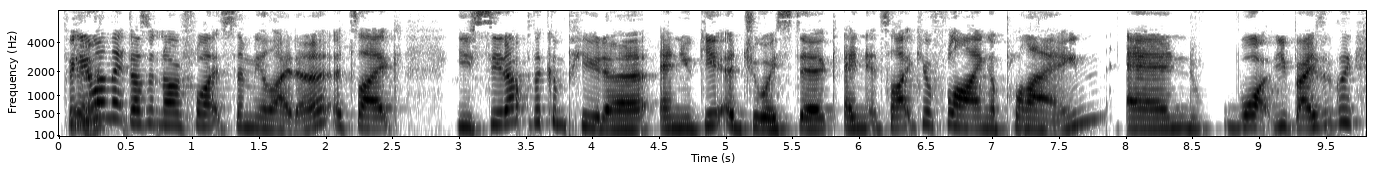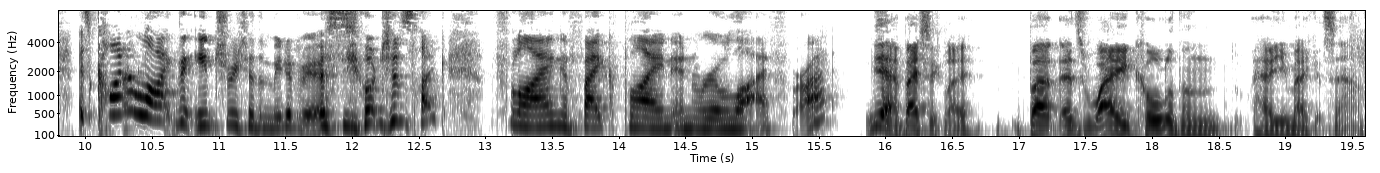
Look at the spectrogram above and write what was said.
For Yeah. anyone that doesn't know Flight Simulator, it's like you set up the computer and you get a joystick, and it's like you're flying a plane. And what you basically, it's kind of like the entry to the metaverse. You're just like flying a fake plane in real life, right? Yeah, basically. But it's way cooler than how you make it sound.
